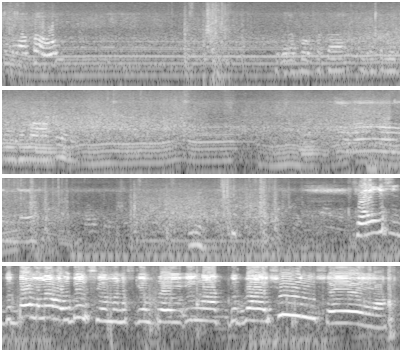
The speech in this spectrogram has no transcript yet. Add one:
Wala pa, oh. Hindi na po pagka, hindi na po dito sa mga ako. eh. Oh, na. Hmm. So, goodbye mga kaibils. Yung manas gameplay. Ingat. Goodbye. Sheesh. Eh.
